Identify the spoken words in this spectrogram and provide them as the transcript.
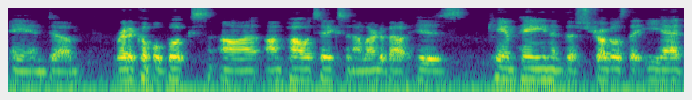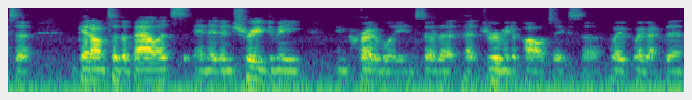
And um, read a couple books on, on politics and I learned about his campaign and the struggles that he had to get onto the ballots and it intrigued me incredibly and so that, that drew me to politics uh, way, way back then.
